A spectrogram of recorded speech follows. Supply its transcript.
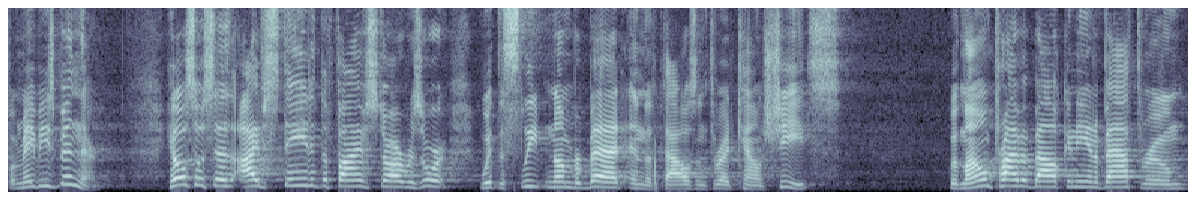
But maybe he's been there. He also says, I've stayed at the five star resort with the sleep number bed and the thousand thread count sheets, with my own private balcony and a bathroom.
